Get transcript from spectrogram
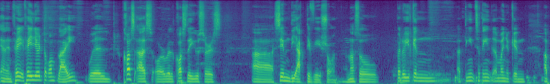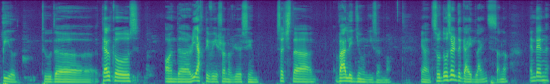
and fa- failure to comply will cause us or will cause the users uh, SIM deactivation. No? So, pero you can, at tingin, sa tingin naman, you can appeal to the telcos on the reactivation of your SIM such the valid yung reason mo. Yan. So, those are the guidelines. Ano? And then,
